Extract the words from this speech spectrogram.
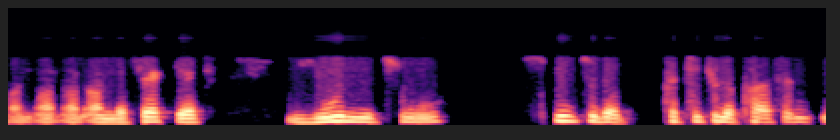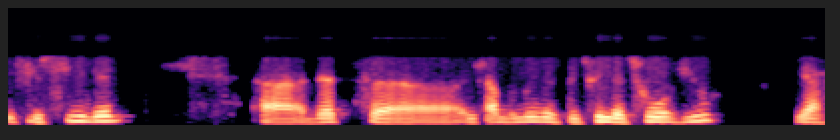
on, on, on the fact that you need to speak to that particular person if you see them uh, that uh, is between the two of you. Yeah,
